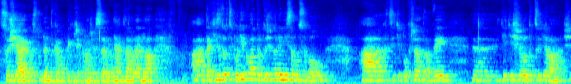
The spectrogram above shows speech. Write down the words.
Což já jako studentka bych řekla, že jsem nějak zahlédla. A taky za to chci poděkovat, protože to není samo sebou. A chci ti popřát, aby Eh, tě těšilo to, co děláš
